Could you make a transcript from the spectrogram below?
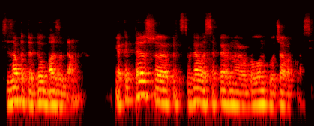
ці запити до бази даних, яка теж представлялася певною оболонкою Java класів.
